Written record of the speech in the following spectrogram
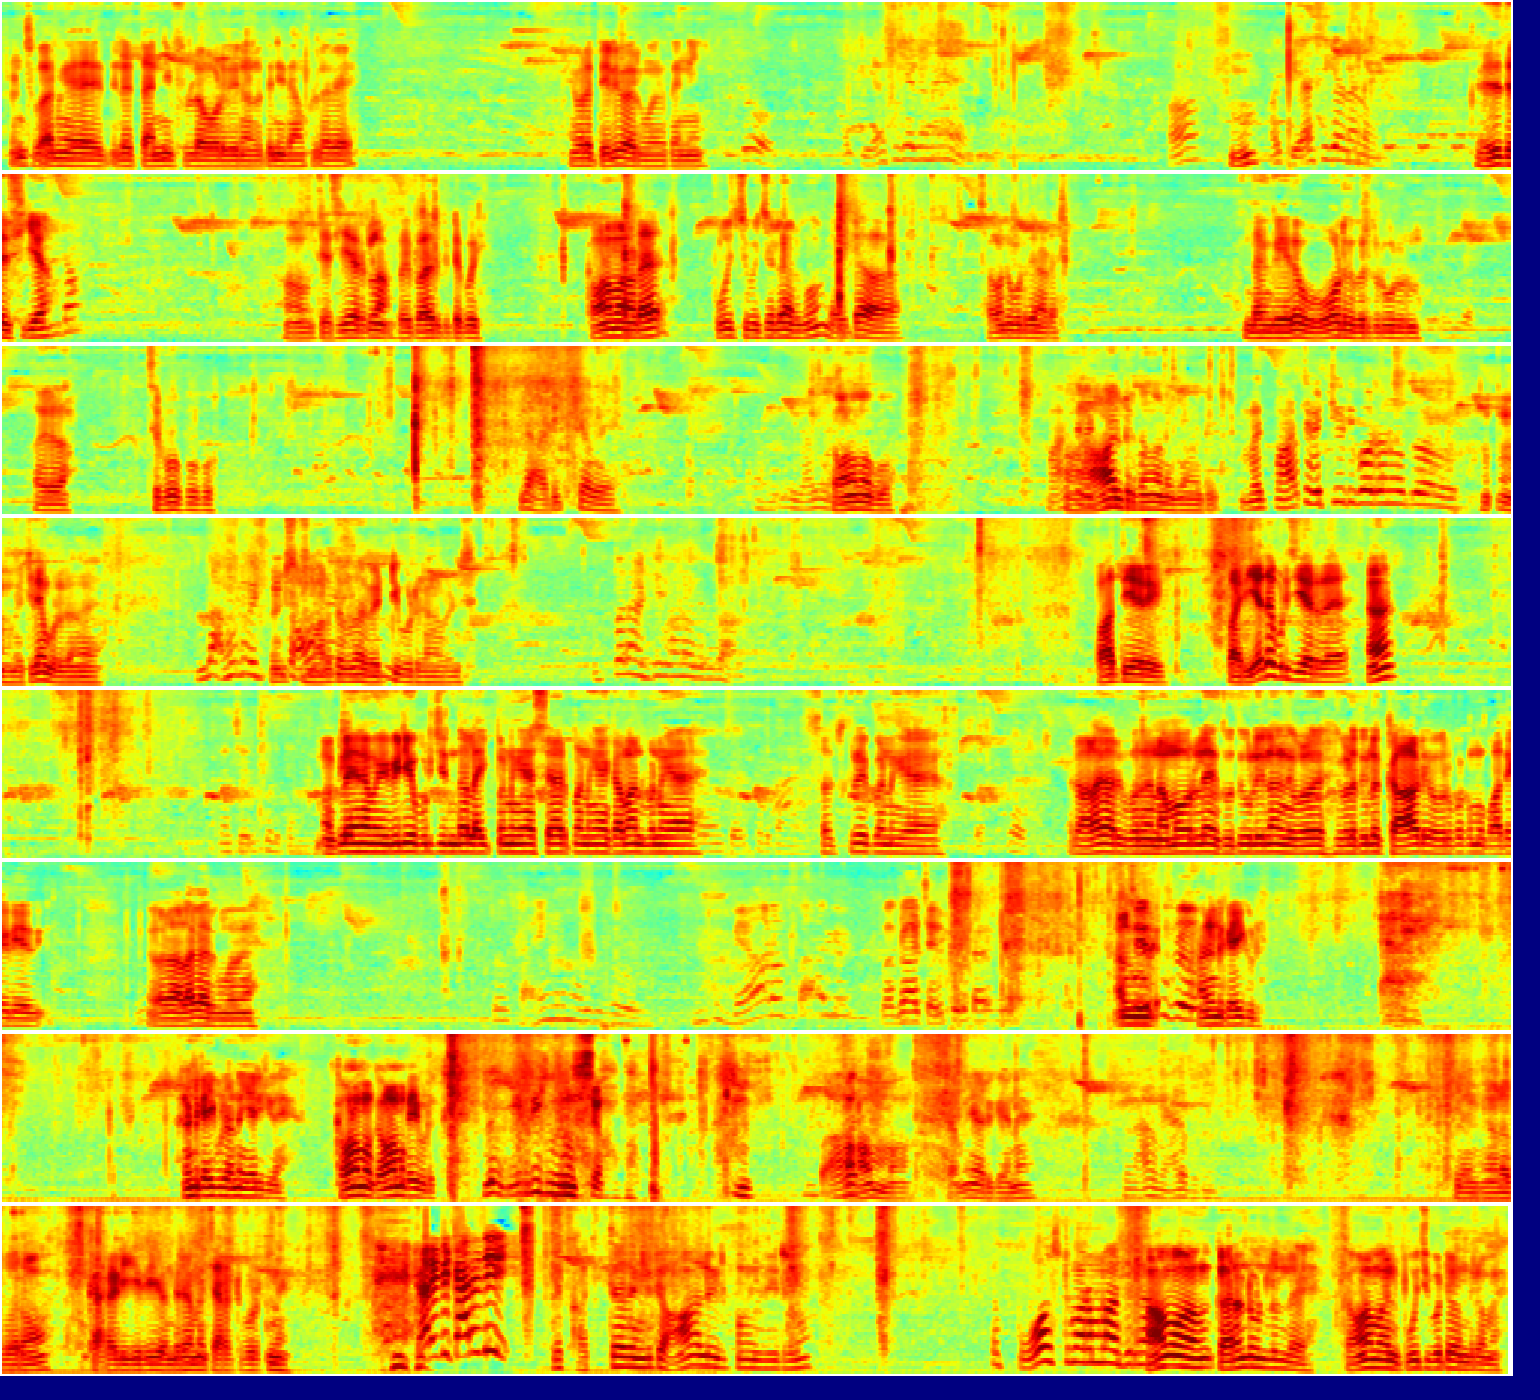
ஃப்ரெண்ட்ஸ் பாருங்கள் இதில் தண்ணி ஃபுல்லாக ஓடுது நல்ல தண்ணி தான் ஃபுல்லாகவே எவ்வளோ தெளிவாக இருக்கும் பாருங்க தண்ணி. எது தெசிக்கா ஆ தெசியாக இருக்கலாம். போய் பாரு கிட்ட போய். கவனமாக நட. பூச்சி பூச்சியெல்லாம் இருக்கும். லைட்டாக சவுண்டு கொடுத்து நட. இந்த அங்கே ஏதோ ஓடுது பெருக்கு விடணும் அதில் தான் சரி போ போ போ. இல்லை அடிக்காதே. கவனமாக போ. ஆள் இருக்காங்க நினைக்காமட்டு மரத்தை வெட்டி வெட்டி போடுறானு ம் வெட்டி தான் போட்டிருக்காங்க. மரத்தை ஃபுல்லாக வெட்டி போட்டிருக்காங்க ஃப்ரெண்ட்ஸ் இப்பதான் வெட்டிருக்கானு பார்த்தியாரு பாத்தியாரு பாரு எதை பிடிச்சி ஏறுற? ஆ? மக்களே நம்ம வீடியோ பிடிச்சிருந்தா லைக் பண்ணுங்கள் ஷேர் பண்ணுங்கள் கமெண்ட் பண்ணுங்கள் சப்ஸ்கிரைப் பண்ணுங்கள் இவ்வளோ அழகாக இருக்கும் பாருங்கள் நம்ம ஊரில் தூத்துக்குடிலாம் இந்த இவ்வளோ இவ்வளோத்துக்குள்ள காடு ஒரு பக்கமும் பார்த்த கிடையாது. இவ்வளோ அழகாக இருக்கும் பாருங்கள் அண்ணன் கை கொடு. அண்ணன் கை கொடு அண்ணன் ஏறிக்கிறேன். கவனமாக கவனமாக கை கொடு. இல்லை இறுக்கி ஒரு நிமிஷம்? ஆமாம் செம்மையாக இருக்கு என்ன? நாங்கள் மேலே போகணும். இல்லை மேலே போகிறோம் கரடி கிரடி வந்துடாம சரட்டு போட்டுன்னு. கரடி கரடி. இல்லை கத்தாதங்கிட்டு ஆள் இருப்பாங்க சொல்லிட்டு. போஸ்ட் மரம்லாம் வச்சிருக்காங்க. ஆமாம் கரண்ட் ஒன்றும் இல்லை. கவனமாக இல்லை பூச்சி போட்டு வந்துடாம.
